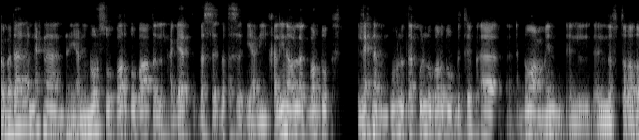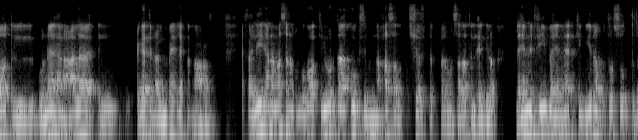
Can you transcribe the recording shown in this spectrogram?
فبدأنا إن إحنا يعني نرصد برضو بعض الحاجات بس بس يعني خليني أقول لك برضو اللي إحنا بنقوله ده كله برضو بتبقى نوع من الافتراضات البناء على الحاجات العلمية اللي إحنا نعرفها فليه أنا مثلا في موضوع الطيور ده أجزم إن حصل شيفت في مسارات الهجرة لأن في بيانات كبيرة بترصد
